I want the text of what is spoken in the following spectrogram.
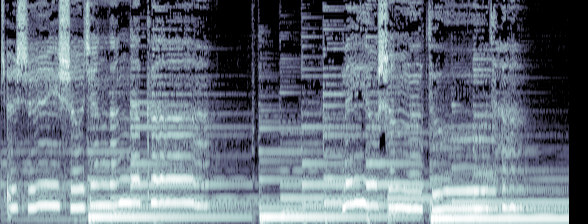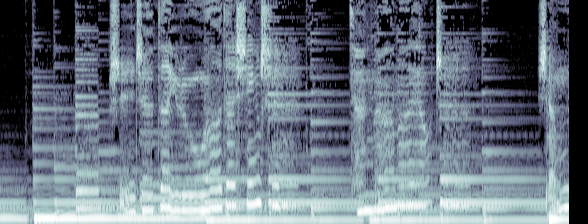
这是一首简单的歌，没有什么独特，试着带入我的心事。可笑的心事，只剩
